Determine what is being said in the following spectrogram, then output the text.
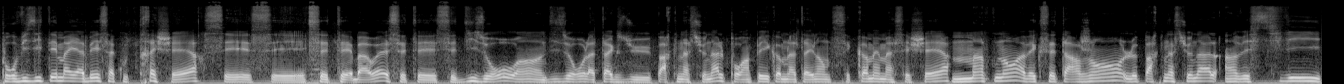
pour visiter Mayabé, ça coûte très cher. C'était bah ouais, c'était c'est 10 euros, hein, 10 euros la taxe du parc national pour un pays comme la Thaïlande, c'est quand même assez cher. Maintenant, avec cet argent, le parc national investit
